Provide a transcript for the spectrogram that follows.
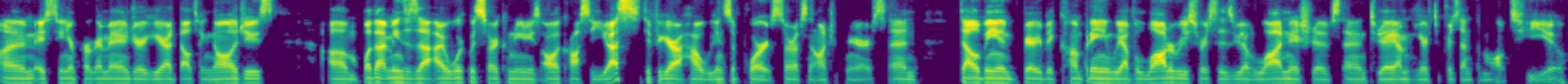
I'm a senior program manager here at Dell Technologies. Um, what that means is that I work with startup communities all across the US to figure out how we can support startups and entrepreneurs. And Dell being a very big company, we have a lot of resources, we have a lot of initiatives, and today I'm here to present them all to you.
